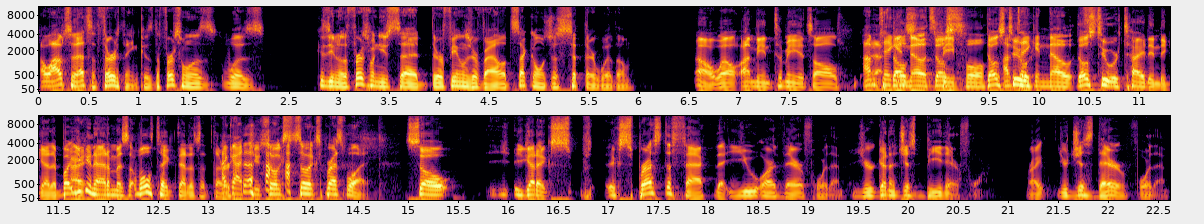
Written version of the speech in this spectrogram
Oh, I would say that's the third thing because the first one was was because you know the first one you said their feelings are valid. Second one was just sit there with them. Oh well, I mean, to me, it's all. I'm uh, taking notes, people. Those I'm two, taking notes. Those two were tied in together, but you right. can add them as. We'll take that as a third. I got you. So so express what? So you, you got to ex- express the fact that you are there for them. You're gonna just be there for them, right? You're just there for them.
